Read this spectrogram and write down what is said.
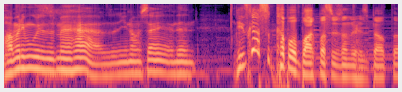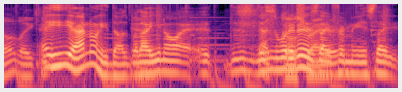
how many movies does this man have? You know what I'm saying? And then, He's got a couple of blockbusters under his belt, though. Like, eh, hey, yeah, I know he does, but Yeah. like you know, it, this is this Like is what it Ghost is. Like for me, it's like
